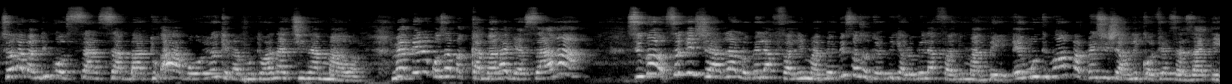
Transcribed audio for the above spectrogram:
soki abandi kosasa bato a ah, boyokela moto wana ntina mawa me bino boza bacamarade ya Sarah sikoyo soki charli alobela fali mabe biso nyonso toyebi ke alobela fali mabe e motu moko apesi charli confiance aza te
